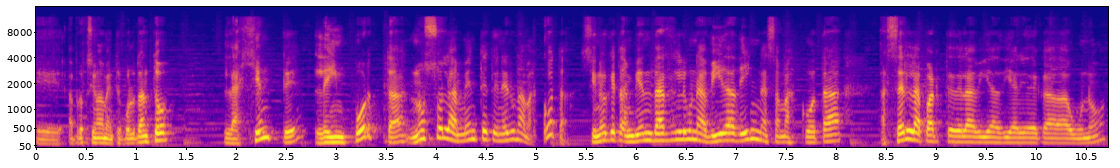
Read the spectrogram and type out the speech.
eh, aproximadamente. Por lo tanto, la gente le importa no solamente tener una mascota, sino que también darle una vida digna a esa mascota, hacerla parte de la vida diaria de cada uno,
